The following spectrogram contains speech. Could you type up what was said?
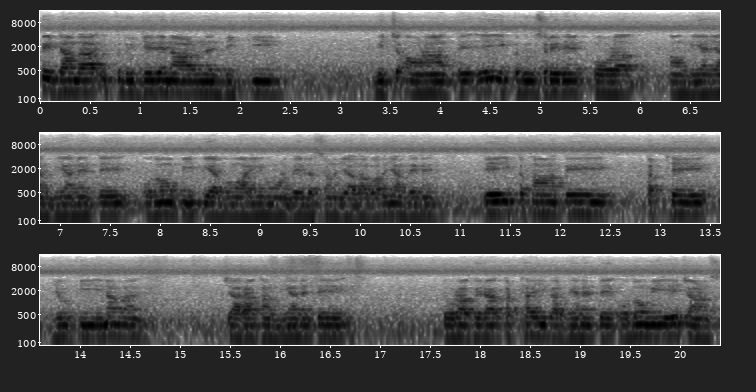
ਭੇਡਾਂ ਦਾ ਇੱਕ ਦੂਜੇ ਦੇ ਨਾਲ ਨਜ਼ਦੀਕੀ ਵਿੱਚ ਆਉਣਾ ਤੇ ਇਹ ਇੱਕ ਦੂਸਰੇ ਦੇ ਕੋਲ ਆਉਂਦੀਆਂ ਜਾਂਦੀਆਂ ਨੇ ਤੇ ਉਦੋਂ ਪੀਪੀਆਰ ਬਿਮਾਰੀ ਹੋਣ ਦੇ ਲੱਛਣ ਜ਼ਿਆਦਾ ਵੱਧ ਜਾਂਦੇ ਨੇ। ਤੇ ਇੱਕ ਥਾਂ ਤੇ ਇਕੱਠੇ ਜੋ ਕਿ ਇਹਨਾਂ ਦਾ ਚਾਰਾ ਖਾਂਦੀਆਂ ਨੇ ਤੇ ਤੋਰਾ ਫੇਰਾ ਇਕੱਠਾ ਹੀ ਕਰਦੀਆਂ ਨੇ ਤੇ ਉਦੋਂ ਵੀ ਇਹ ਚਾਂਸ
